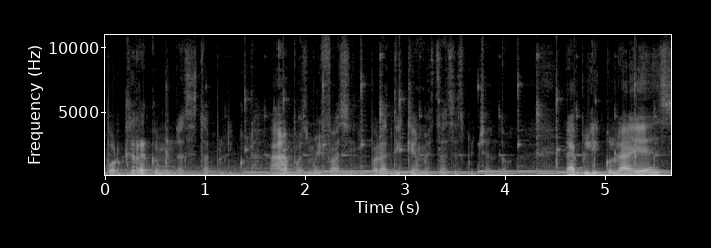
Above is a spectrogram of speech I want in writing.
¿Por qué recomiendas esta película? Ah, pues muy fácil, para ti que me estás escuchando. La película es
